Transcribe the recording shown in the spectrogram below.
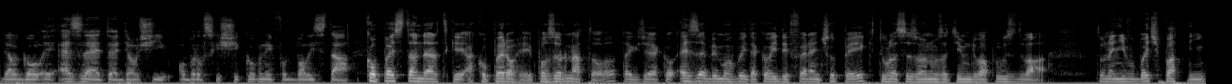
dal gol i Eze, to je další obrovsky šikovný fotbalista. Kope standardky a kope rohy, pozor na to, takže jako Eze by mohl být takový differential pick, tuhle sezónu zatím 2 plus 2, to není vůbec špatný.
